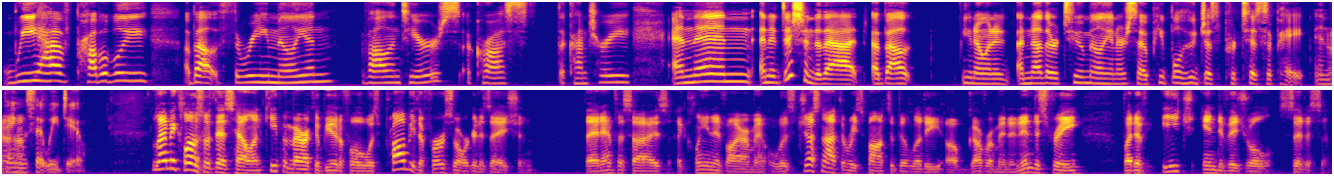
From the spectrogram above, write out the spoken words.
we have probably about three million volunteers across the country, and then in addition to that, about you know, a, another two million or so people who just participate in uh-huh. things that we do. Let me close with this, Helen. Keep America Beautiful was probably the first organization that emphasized a clean environment was just not the responsibility of government and industry, but of each individual citizen.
